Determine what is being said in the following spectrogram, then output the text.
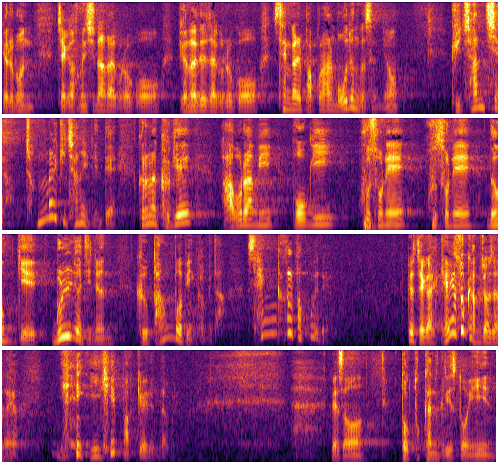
여러분, 제가 헌신하라 그러고 변화되자 그러고 생각을 바꾸라 하는 모든 것은요. 귀찮지요. 정말 귀찮은 일인데 그러나 그게 아브라함이 복이 후손에 후손에 넘게 물려지는 그 방법인 겁니다. 생각을 바꿔야 돼요. 그래서 제가 계속 강조하잖아요. 이게 바뀌어야 된다고요. 그래서 독특한 그리스도인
